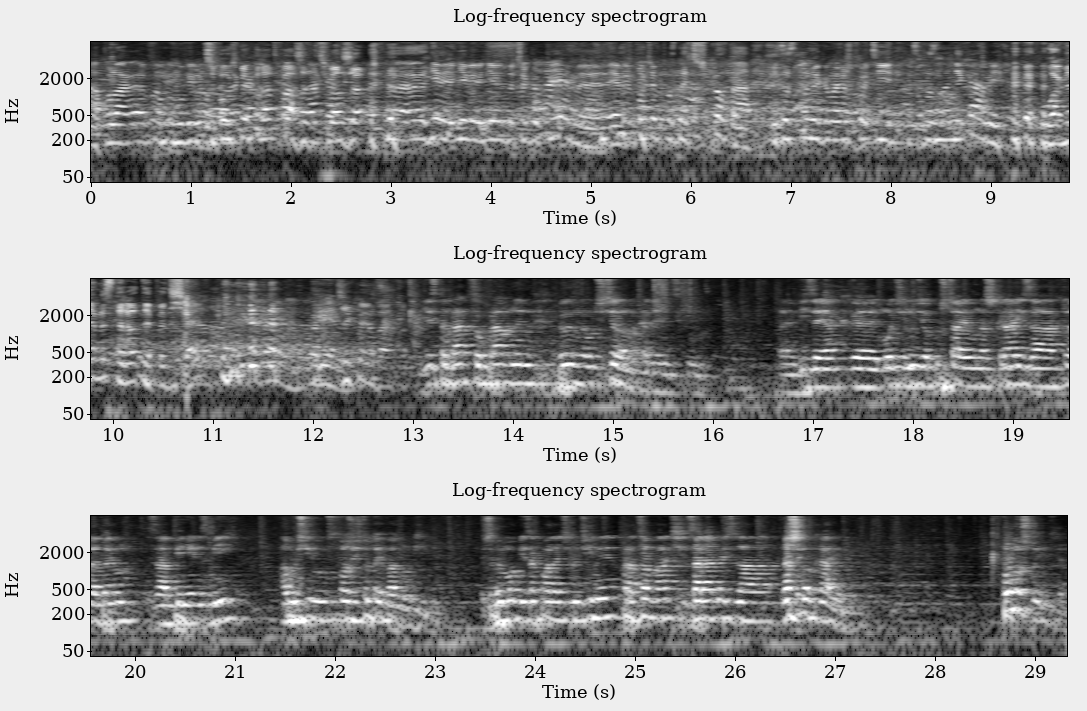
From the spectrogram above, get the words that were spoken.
a Pola, e, mówimy Czy po uśmiechu na twarzy być może? E, Nie wiem, nie wiem, nie wiem do czego pijemy. Nie wiem po czym poznać Szkota i co wspólnego mają Szkoci z poznaniakami. Łamiemy stereotypy dzisiaj. Dziękuję bardzo. Jestem radcą prawnym, byłym nauczycielem akademickim. Widzę, jak młodzi ludzie opuszczają nasz kraj za chlebem, za pieniędzmi, a musimy im stworzyć tutaj warunki, żeby mogli zakładać rodziny, pracować, zarabiać dla naszego kraju. Pomóżmy im w tym.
